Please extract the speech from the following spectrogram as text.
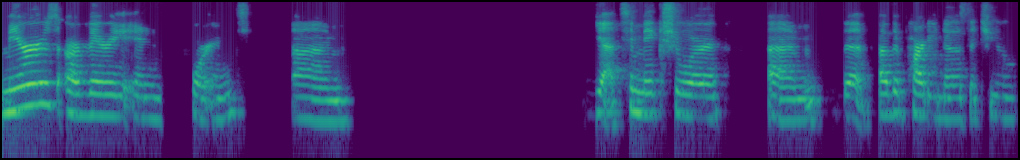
Mirrors are very important. Um, yeah, to make sure um, the other party knows that you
